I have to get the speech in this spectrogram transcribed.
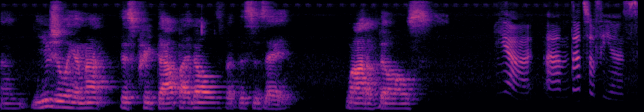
Um, usually, I'm not this creeped out by dolls, but this is a lot of dolls. Yeah, um, that's Sophia's.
